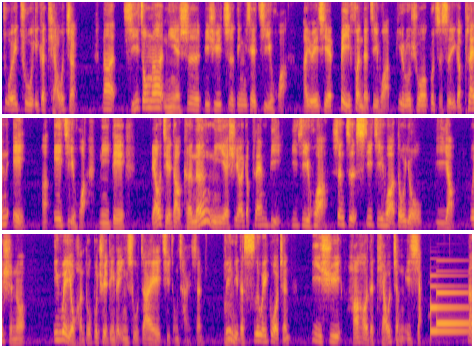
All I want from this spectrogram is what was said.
做出一个调整。那其中呢，你也是必须制定一些计划，还有一些备份的计划。譬如说，不只是一个 Plan A 啊 A 计划，你得了解到，可能你也需要一个 Plan B、B 计划，甚至 C 计划都有必要。为什么？因为有很多不确定的因素在其中产生，所以你的思维过程。必须好好的调整一下。那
